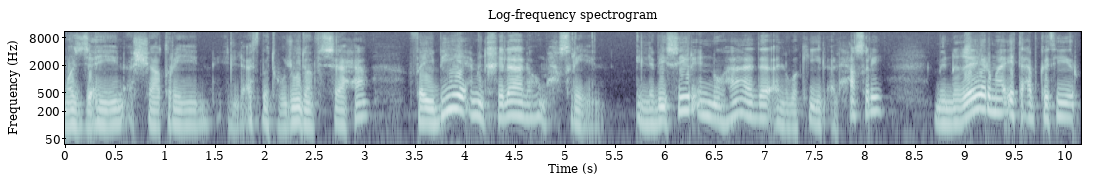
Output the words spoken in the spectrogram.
الموزعين الشاطرين اللي أثبتوا وجودهم في الساحة فيبيع من خلالهم حصريا. اللي بيصير إنه هذا الوكيل الحصري من غير ما يتعب كثير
